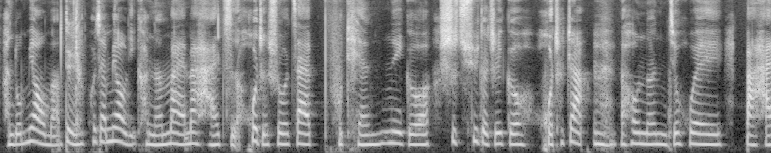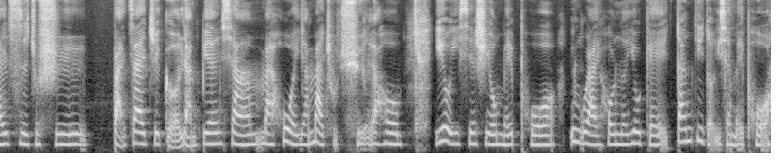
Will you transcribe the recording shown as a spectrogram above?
很多庙吗？对。会在庙里可能卖卖孩子，或者说在莆田那个市区的这个火车站。嗯。然后呢，你就会把孩子就是。摆在这个两边，像卖货一样卖出去，然后也有一些是由媒婆运过来以后呢，又给当地的一些媒婆，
